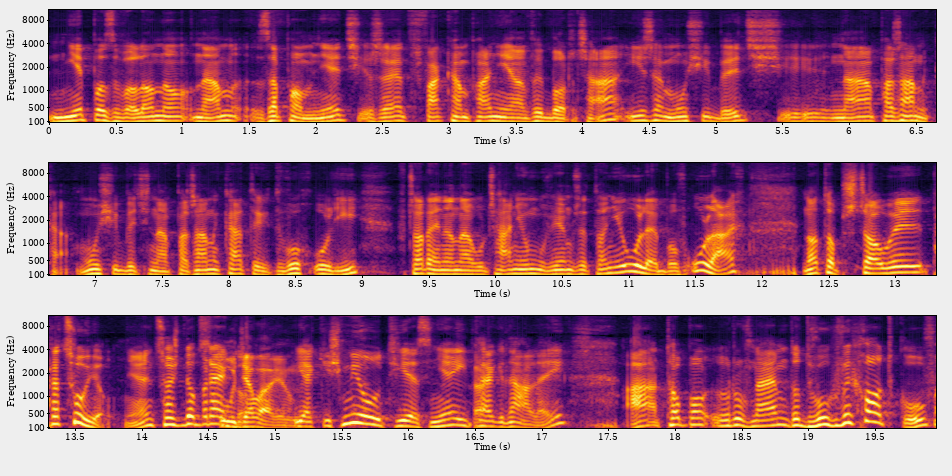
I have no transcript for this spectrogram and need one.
nie pozwolono nam zapomnieć, że trwa kampania wyborcza i że musi być e, na parzanka. Musi być na parzanka tych dwóch uli. Wczoraj na nauczaniu mówiłem, że to nie ule, bo w ulach no to pszczoły pracują, nie? Coś dobrego. Współdziałają. Jakiś miód jest, nie? I tak, tak dalej. A to porównałem do dwóch wychodków,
